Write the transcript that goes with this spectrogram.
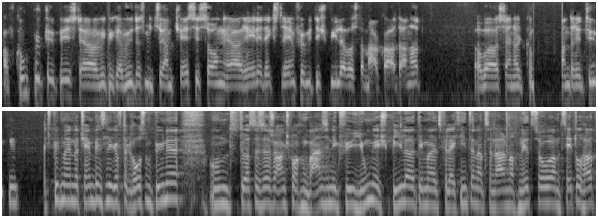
auf Kumpeltyp ist. Er wirklich, er will das mit so einem Jesse sagen. Er redet extrem viel mit den Spielern, was der Marco auch dann hat. Aber es sind halt andere Typen. Jetzt spielt man in der Champions League auf der großen Bühne und du hast es ja schon angesprochen, wahnsinnig viele junge Spieler, die man jetzt vielleicht international noch nicht so am Zettel hat,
